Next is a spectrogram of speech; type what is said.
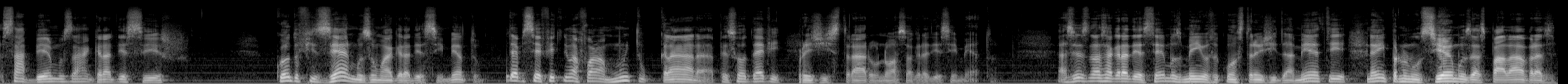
sabermos agradecer. Quando fizermos um agradecimento, deve ser feito de uma forma muito clara. A pessoa deve registrar o nosso agradecimento. Às vezes nós agradecemos meio constrangidamente, nem pronunciamos as palavras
